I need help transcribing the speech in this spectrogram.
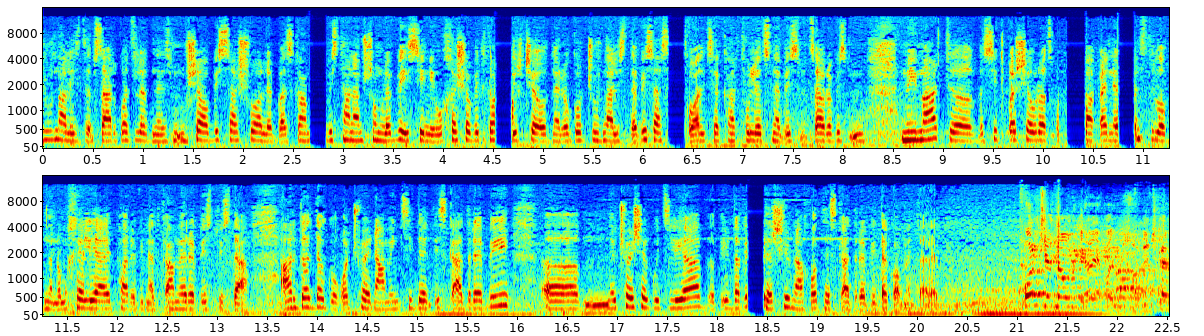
ჟურნალისტებს არ გვაძლევდნენ მუშაობის საშუალებას გამობის თანამშრომლები ისინი უხეშობით გამოირჩეოდნენ როგორც ჟურნალისტების ასე კოალიცია ქართული ოცნების წევრების მიმართ სიტყვას შეურაცხყოფა აყენებდნენ ცდილობდნენ რომ ხელი აეფარებინათ კამერებისთვის და არ გადაგოღო ჩვენ ამ ინციდენტის კადრები. ჩვენ შეგვიძლია პირდაპირ შევნახოთ ეს კადრები და კომენტარები. პოლიცია დაურიგე აი ხო ჩვენ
